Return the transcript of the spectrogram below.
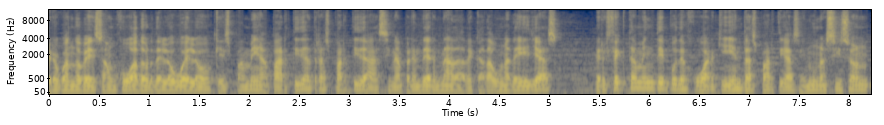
Pero cuando ves a un jugador de low elo que spamea partida tras partida sin aprender nada de cada una de ellas, perfectamente puede jugar 500 partidas en una season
